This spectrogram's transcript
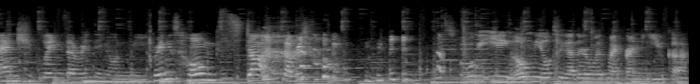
And she blames everything on me. Brings home stuff that we don't need. We'll be eating oatmeal together with my friend Yuka.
